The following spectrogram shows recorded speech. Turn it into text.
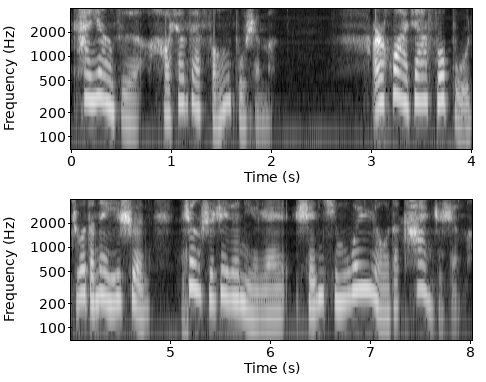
看样子好像在缝补什么。而画家所捕捉的那一瞬，正是这个女人神情温柔地看着什么。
